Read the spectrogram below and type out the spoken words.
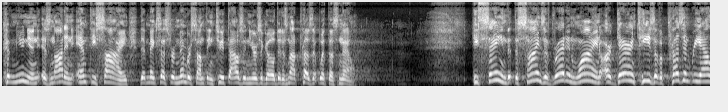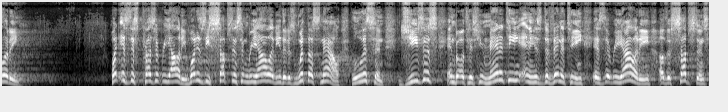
Communion is not an empty sign that makes us remember something 2,000 years ago that is not present with us now. He's saying that the signs of bread and wine are guarantees of a present reality. What is this present reality? What is the substance and reality that is with us now? Listen, Jesus, in both his humanity and his divinity, is the reality of the substance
